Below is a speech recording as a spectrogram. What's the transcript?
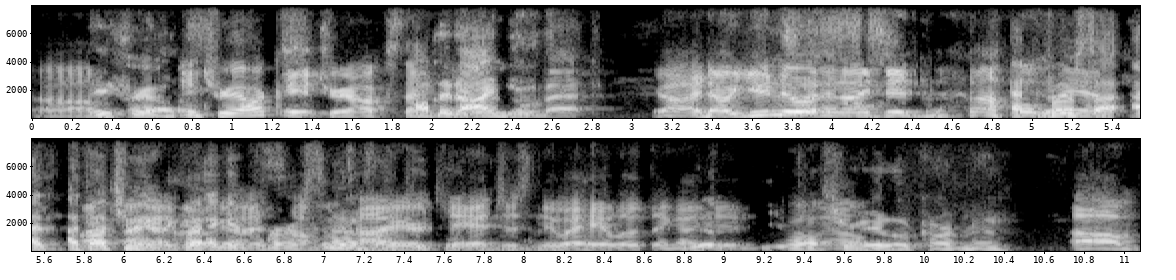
Um, Atriox. Atriox? Atriox. How did you. I know that? Yeah, I know you knew it and I didn't. Oh, At first, man. I, I, I thought you I meant gotta Craig go, at guys. first. I'm and I was like, retired. you can't Dan just knew a Halo thing I didn't. you lost your. Halo card, man. Um,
